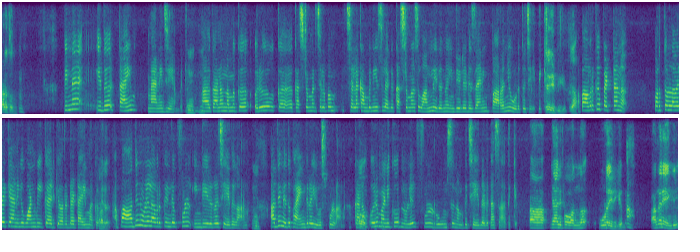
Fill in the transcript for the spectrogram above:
അടുത്തത്. പിന്നെ ഇത് ടൈം മാനേജ് ചെയ്യാൻ പറ്റും. കാരണം നമുക്ക് ഒരു കസ്റ്റമർ ചിലപ്പം ചില കമ്പനീസിലൊക്കെ കസ്റ്റമേഴ്സ് വന്നിരുന്ന് ഇന്റീരിയർ ഡിസൈനിങ് പറഞ്ഞു കൊടുത്ത് ചെയ്യിപ്പിക്കും. അപ്പൊ അവർക്ക് പെട്ടെന്ന് പുറത്തുള്ളവരൊക്കെ ആണെങ്കിൽ വൺ വീക്ക് ആയിരിക്കും അവരുടെ ടൈം ഒക്കെ വരുന്നത്. അപ്പൊ അതിനുള്ളിൽ അവർക്ക് ഇതിന്റെ ഫുൾ ഇന്റീരിയർ ചെയ്ത് കാണും അതിന് ഇത് ഭയങ്കര യൂസ്ഫുൾ ആണ്. കാരണം ഒരു മണിക്കൂറിനുള്ളിൽ ഫുൾ റൂംസ് നമുക്ക് ചെയ്തെടുക്കാൻ സാധിക്കും. ഞാനിപ്പോ വന്ന് കൂടെ ഇരിക്കുന്നു. അങ്ങനെയെങ്കിൽ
